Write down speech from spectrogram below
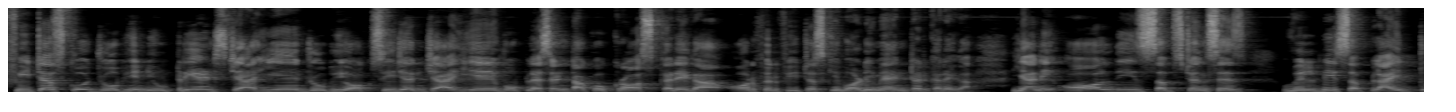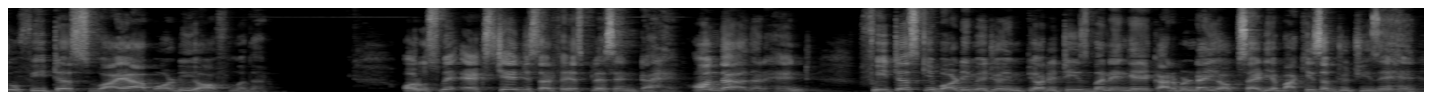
फीटस को जो भी न्यूट्रिएंट्स चाहिए, जो भी ऑक्सीजन चाहिए, वो प्लेसेंटा को क्रॉस करेगा और फिर फीटस की बॉडी में एंटर करेगा। यानी all these substances will be supplied to fetus via body of mother और उसमें एक्सचेंज सरफेस प्लेसेंटा है। On the other hand fetus की बॉडी में जो इंप्योरिटीज बनेंगे कार्बन डाइऑक्साइड या बाकी सब जो चीज़ें हैं,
